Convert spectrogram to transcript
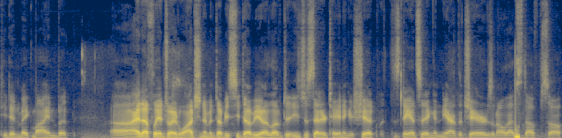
he didn't make mine. But uh, I definitely enjoyed watching him in WCW. I loved it. He's just entertaining as shit with his dancing and yeah, the chairs and all that stuff. So,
